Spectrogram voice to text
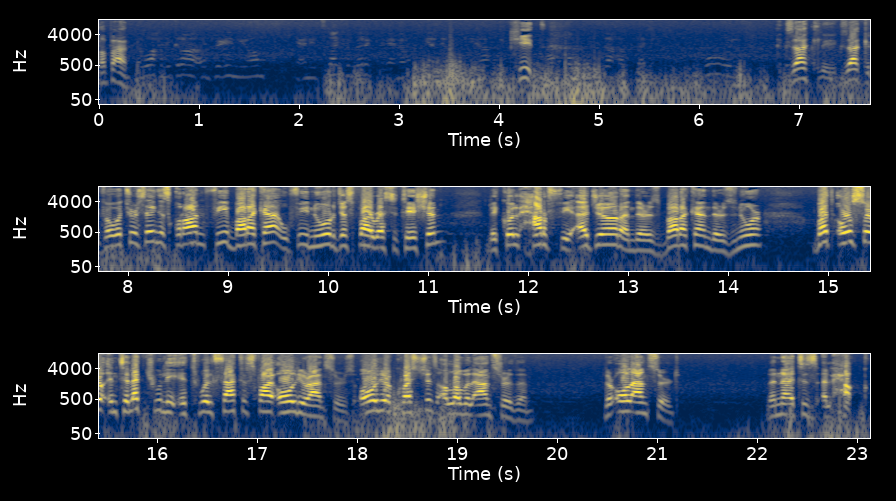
طبعا. الواحد يقراها 40 يوم يعني يعني أكيد. Exactly exactly. ف what you're saying is Quran فيه بركة وفي نور just by recitation لكل حرف في أجر and there is بركة and there is نور. But also intellectually it will satisfy all your answers. All your questions, Allah will answer them. They're all answered. لأن it is الحق.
